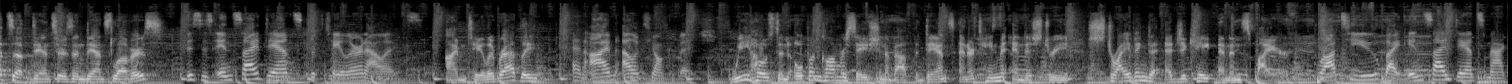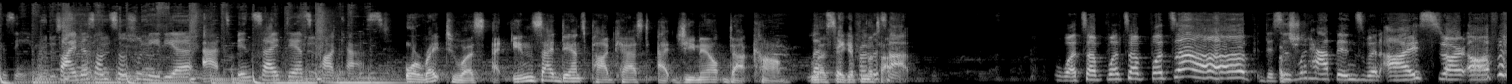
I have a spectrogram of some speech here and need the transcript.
What's up, dancers and dance lovers? This is Inside Dance with Taylor and Alex. I'm Taylor Bradley. And I'm Alex Yankovic. We host an open conversation about the dance entertainment industry, striving to educate and inspire. Brought to you by Inside Dance Magazine. Find us on social media at Inside Dance Podcast. Or write to us at insidedancepodcast at gmail.com. Let's, Let's take, take, it from, from the, top. top. What's up? What's up? What's up? This is what happens when I start off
